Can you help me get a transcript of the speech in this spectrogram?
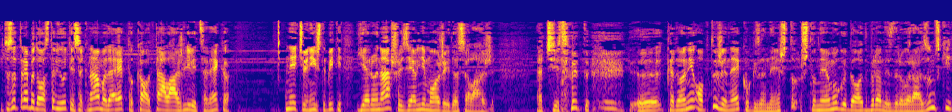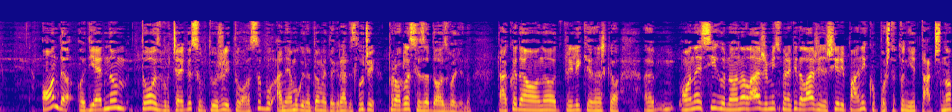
i to sad treba da ostavi utisak nama da eto kao ta lažljivica neka neće ništa biti jer u našoj zemlji može i da se laže Znači, to to. E, kada oni optuže nekog za nešto što ne mogu da odbrane zdravorazumski, onda odjednom to zbog čega su optužili tu osobu, a ne mogu na tome da grade slučaj, proglase za dozvoljeno. Tako da ono, otprilike, znaš kao, ona je sigurno, ona laže, mi smo rekli da laže da širi paniku, pošto to nije tačno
